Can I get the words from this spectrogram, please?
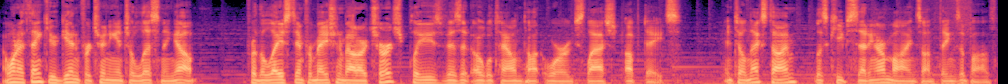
I want to thank you again for tuning in to Listening Up. For the latest information about our church, please visit ogletown.org/updates. Until next time, let's keep setting our minds on things above.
